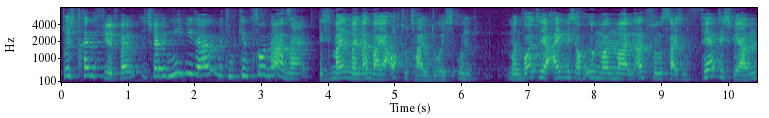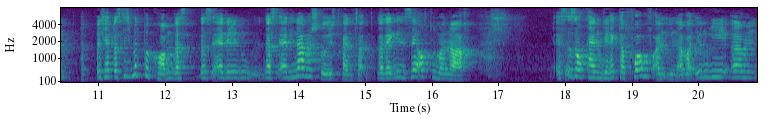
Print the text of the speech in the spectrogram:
durchtrennt wird, weil ich werde nie wieder mit dem Kind so nah sein. Ich meine, mein Mann war ja auch total durch und man wollte ja eigentlich auch irgendwann mal in Anführungszeichen fertig werden. Und ich habe das nicht mitbekommen, dass, dass, er den, dass er die Nabelschnur durchtrennt hat. Da denke ich sehr oft drüber nach es ist auch kein direkter Vorwurf an ihn, aber irgendwie, ähm,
